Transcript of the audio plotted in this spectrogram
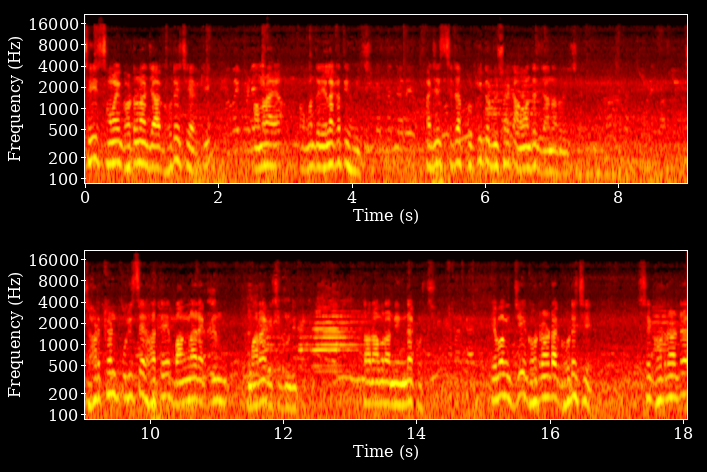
সেই সময় ঘটনা যা ঘটেছে আর কি, আমরা আমাদের এলাকাতেই হয়েছে। কাজে সেটা প্রকৃত বিষয়টা আমাদের জানা রয়েছে। ঝাড়খণ্ড পুলিশের হাতে বাংলার একজন মারা গেছে গুলিতে তার আমরা নিন্দা করছি। এবং যে ঘটনাটা ঘটেছে, সে ঘটনাটা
